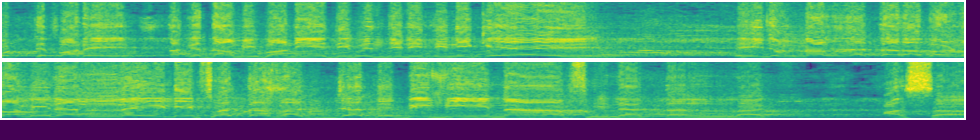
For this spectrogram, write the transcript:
করতে পারে, তাকে দামি বানিয়ে দিবেন যিনি, তিনি কে? এই জন্য আল্লাহ তারা বলেন আমিনাল লাইলি ফাতাহাজ্জাদ বিহি নাফিলাতাল লাক, আসা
